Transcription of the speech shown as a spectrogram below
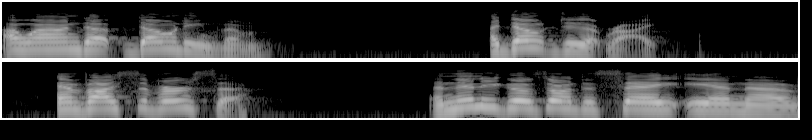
I wind up don'ting them. I don't do it right, and vice versa. And then he goes on to say in uh,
